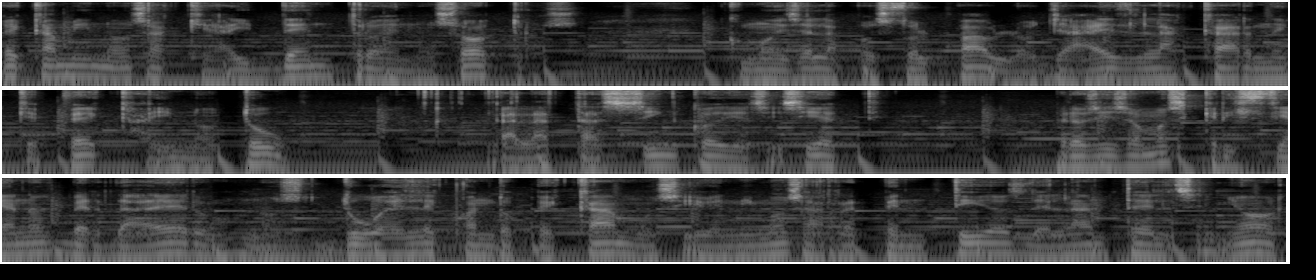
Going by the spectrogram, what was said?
pecaminosa que hay dentro de nosotros como dice el apóstol Pablo, ya es la carne que peca y no tú. Gálatas 5:17. Pero si somos cristianos verdaderos, nos duele cuando pecamos y venimos arrepentidos delante del Señor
